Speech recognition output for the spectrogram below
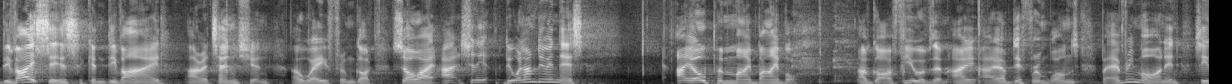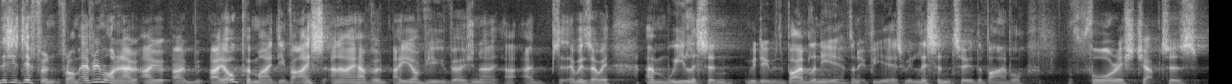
Devices can divide our attention away from God. So I actually, do when I'm doing this, I open my Bible. I've got a few of them. I, I have different ones, but every morning, see, this is different from every morning. I, I, I open my device and I have a, a YouVersion. I, I, sit there with Zoe and we listen. We do the Bible in a year. I've done it for years. We listen to the Bible, four ish chapters.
